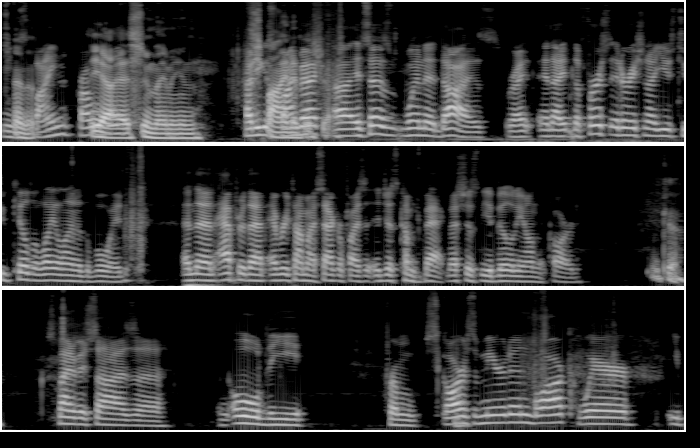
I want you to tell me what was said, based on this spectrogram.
You mean spine, probably? Yeah, I assume they mean. How do you get spine spine back? Uh, it says when it dies, right? And I the first iteration I used to kill the ley line of the void, and then after that, every time I sacrifice it, it just comes back. That's just the ability on the card. Okay. Spine of Ish Sah is a an oldie from Scars of Mirrodin block where you,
